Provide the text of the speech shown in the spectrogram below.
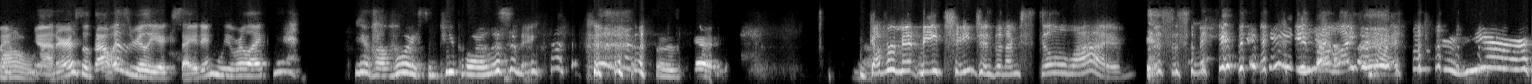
wow. manner. So that was really exciting. We were like, man, we have a voice and people are listening. so it was good. Yeah. Government made changes and I'm still alive. This is amazing in my lifetime. We're here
